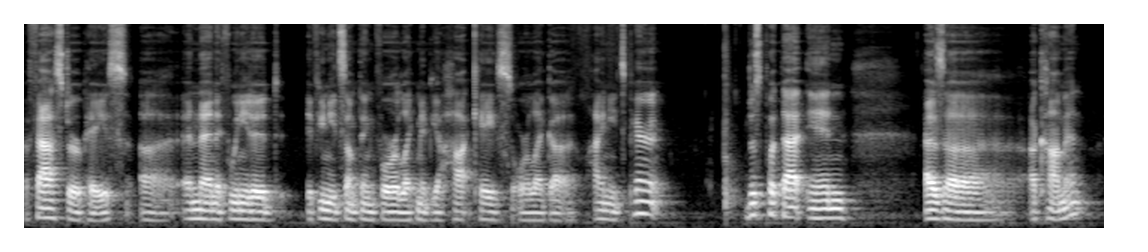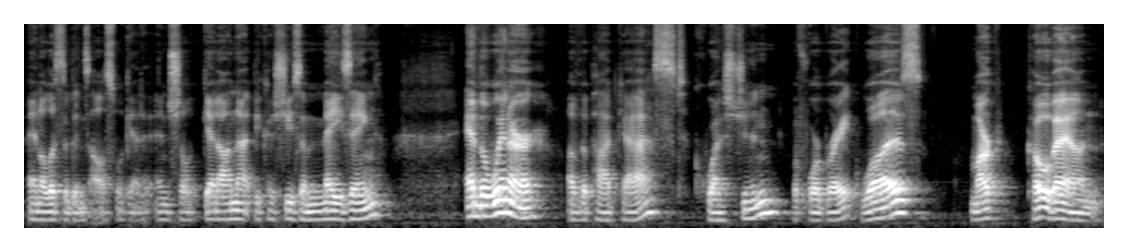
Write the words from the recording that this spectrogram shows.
a faster pace. Uh, and then if we needed, if you need something for like maybe a hot case or like a high needs parent, just put that in as a, a comment and Alyssa Gonzalez will get it and she'll get on that because she's amazing. And the winner of the podcast question before break was Mark Kovan.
